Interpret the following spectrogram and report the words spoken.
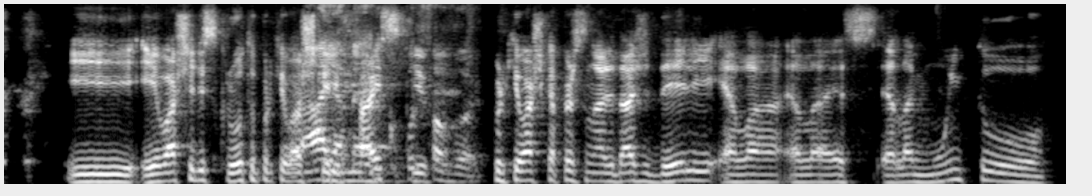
E eu acho ele escroto porque eu acho Ai, que ele Américo, faz. por favor. Porque eu acho que a personalidade dele, ela, ela, é, ela é muito.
